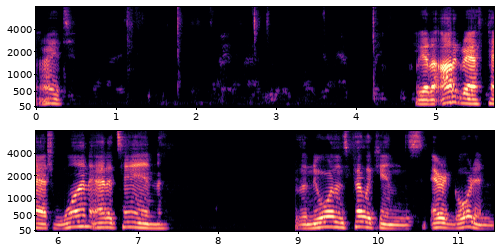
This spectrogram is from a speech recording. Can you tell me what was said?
Alright. We got an autograph patch, 1 out of 10. For the New Orleans Pelicans, Eric Gordon.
